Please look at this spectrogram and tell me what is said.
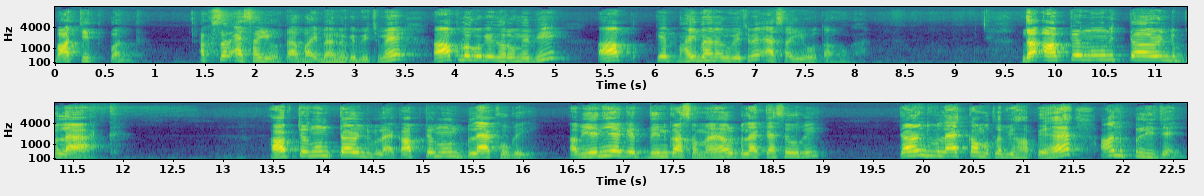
बातचीत पंथ अक्सर ऐसा ही होता है भाई बहनों के बीच में। आप लोगों के घरों में भी आपके भाई बहनों के बीच में ऐसा ही होता होगा। The afternoon turn black afternoon turn black afternoon black हो गई। अब ये नहीं है कि दिन का समय है और ब्लैक कैसे हो गई? टर्न ब्लैक का मतलब यहाँ पे है अनप्लीजेंट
